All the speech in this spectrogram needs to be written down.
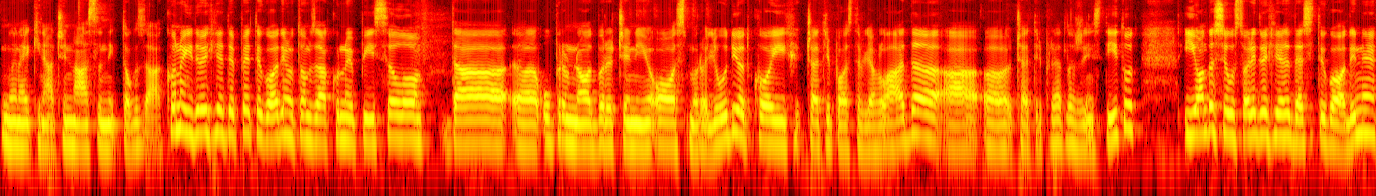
na neki način naslednik tog zakona i 2005. godine u tom zakonu je pisalo da uh, upravne odbore čini osmoro ljudi, od kojih četiri postavlja vlada, a uh, četiri predlaže institut. I onda se u stvari 2010. godine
